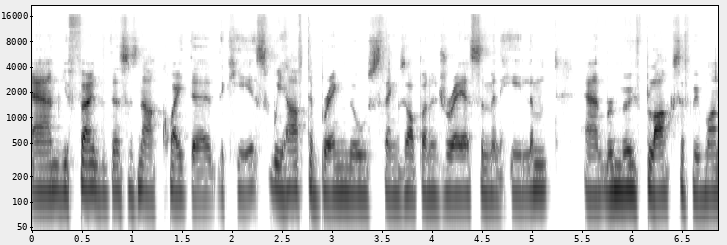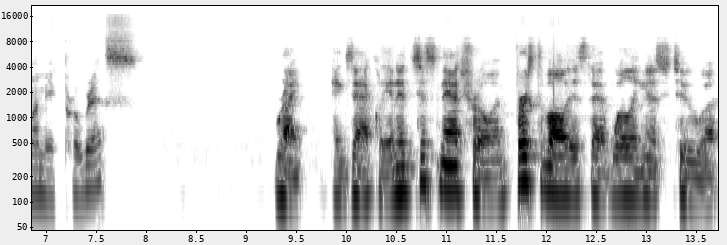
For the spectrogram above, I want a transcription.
um, you found that this is not quite the, the case. We have to bring those things up and address them and heal them and remove blocks if we want to make progress. Right, exactly. And it's just natural. And first of all, is that willingness to uh,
